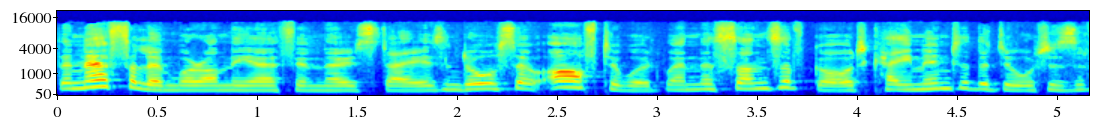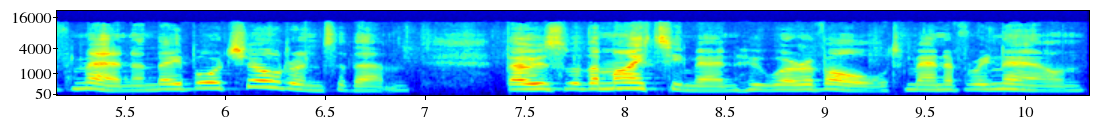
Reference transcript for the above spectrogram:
The Nephilim were on the earth in those days, and also afterward, when the sons of God came into the daughters of men, and they bore children to them. Those were the mighty men who were of old, men of renown.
